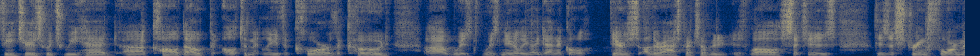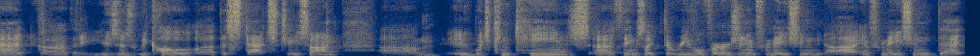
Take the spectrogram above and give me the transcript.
features which we had uh, called out, but ultimately the core of the code uh, was was nearly identical. There's other aspects of it as well, such as there's a string format uh, that it uses. We call uh, the stats JSON, um, mm. which contains uh, things like the REvil version information, uh, information that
